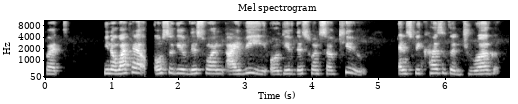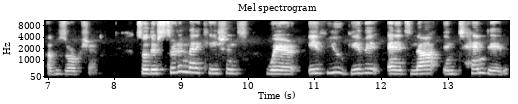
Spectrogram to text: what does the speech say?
but you know, why can't I also give this one IV or give this one sub Q? And it's because of the drug absorption. So there's certain medications where if you give it and it's not intended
